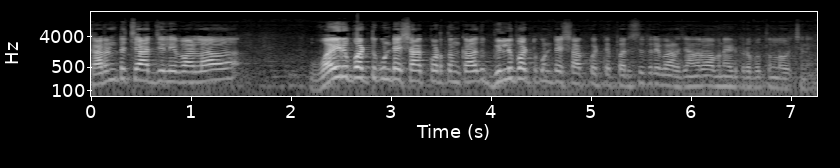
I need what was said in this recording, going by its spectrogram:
కరెంటు ఛార్జీలు ఇవాళ వైరు పట్టుకుంటే షాక్ కొడతాం కాదు బిల్లు పట్టుకుంటే షాక్ కొట్టే పరిస్థితులు ఇవాళ చంద్రబాబు నాయుడు ప్రభుత్వంలో వచ్చినాయి.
